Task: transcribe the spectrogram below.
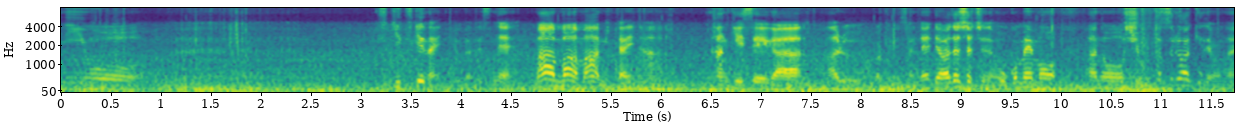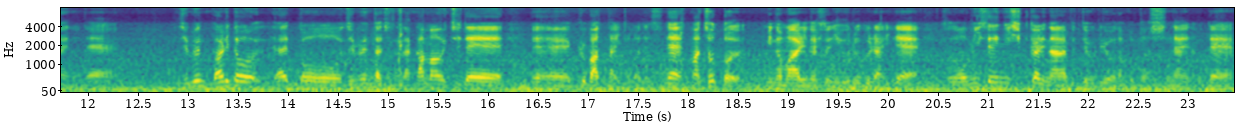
任を突きつけないというかですね。まあまあまあみたいな関係性があるわけですよね。で私たちのお米もあの出荷するわけではないので自分割と,、えっと自分たちの仲間内で、えー、配ったりとかですね、まあ、ちょっと身の回りの人に売るぐらいでそのお店にしっかり並べて売るようなことはしないので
